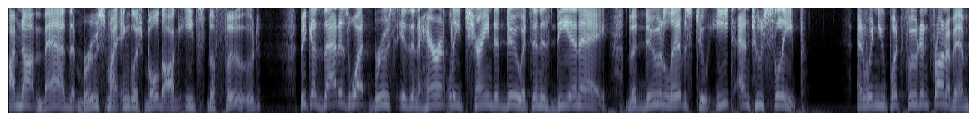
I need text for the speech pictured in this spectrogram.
I'm not mad that Bruce, my English bulldog, eats the food because that is what Bruce is inherently trained to do. It's in his DNA. The dude lives to eat and to sleep. And when you put food in front of him,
